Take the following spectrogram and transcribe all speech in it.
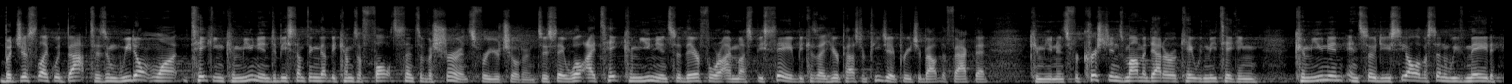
But just like with baptism, we don't want taking communion to be something that becomes a false sense of assurance for your children. To say, well, I take communion, so therefore I must be saved, because I hear Pastor PJ preach about the fact that communion's for Christians. Mom and dad are okay with me taking communion. And so do you see all of a sudden we've made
